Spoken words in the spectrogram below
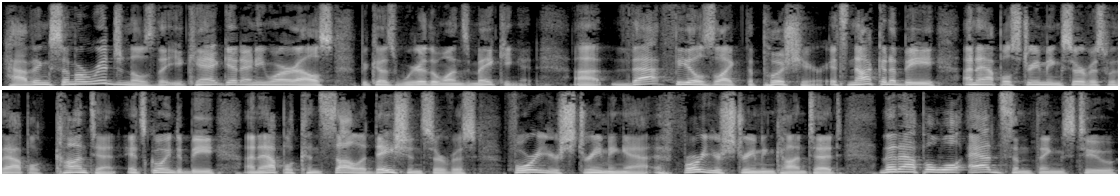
having some originals that you can't get anywhere else because we're the ones making it. Uh, that feels like the push here. It's not going to be an Apple streaming service with Apple content. It's going to be an Apple consolidation service for your streaming at, for your streaming content that Apple will add some things to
